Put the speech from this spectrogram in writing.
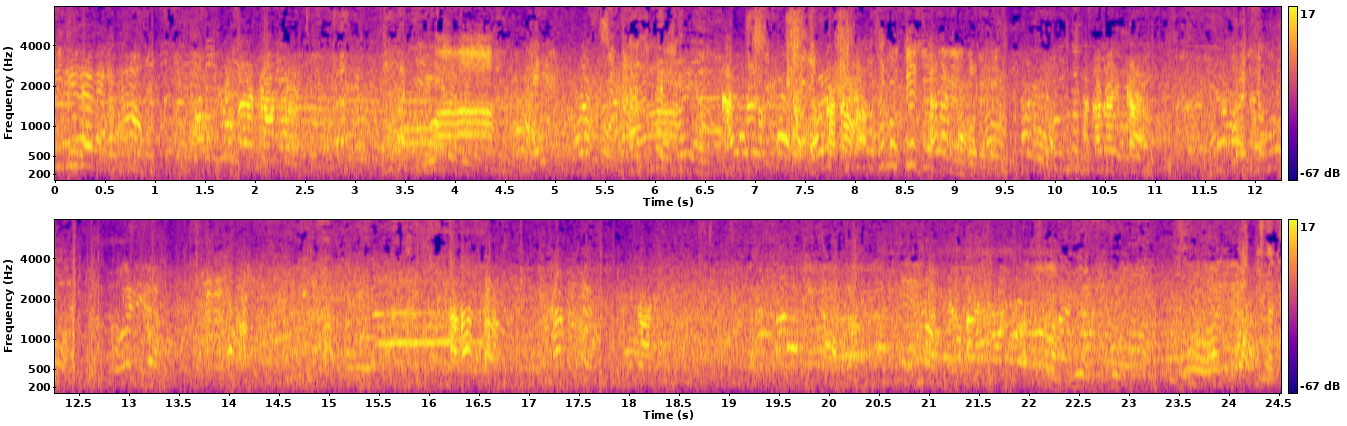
右だけどな。そのテンションだね、これ。高台か終わりだ。サバンナ岩手県右側にあ、人いた。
